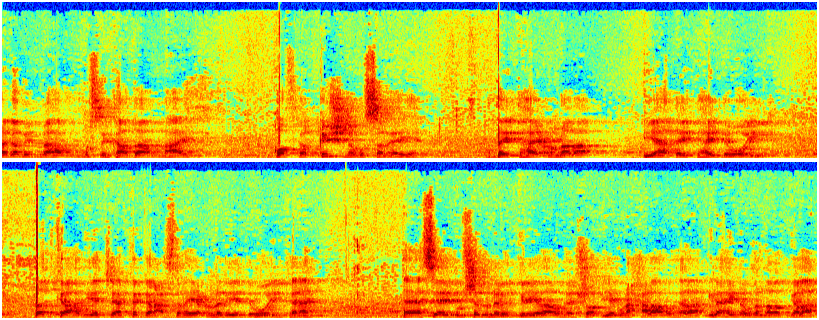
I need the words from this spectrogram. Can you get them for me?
naga mid maaha buuri muslimka haddaanu nahay qofka qish nagu sameeya. Hadday tahay cunnada iyo hadday tahay dawooyinka dadka had iyo jeer ka ganacsanaya cunnada iyo dawooyinkana si ay bulshadu nabadgelyadaa u hesho iyaguna xalaal u helaan ilaahayna uga nabadgalaan.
